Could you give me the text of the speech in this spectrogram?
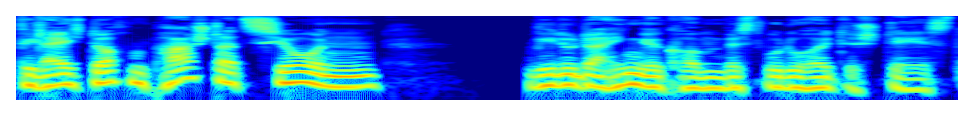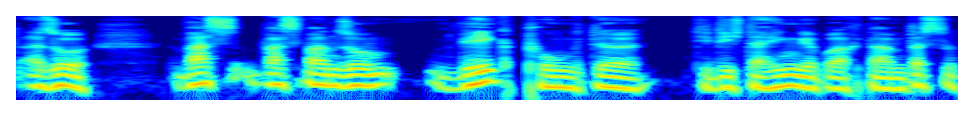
vielleicht doch ein paar Stationen, wie du da hingekommen bist, wo du heute stehst. Also was, was waren so Wegpunkte, die dich dahin gebracht haben? Dass du,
